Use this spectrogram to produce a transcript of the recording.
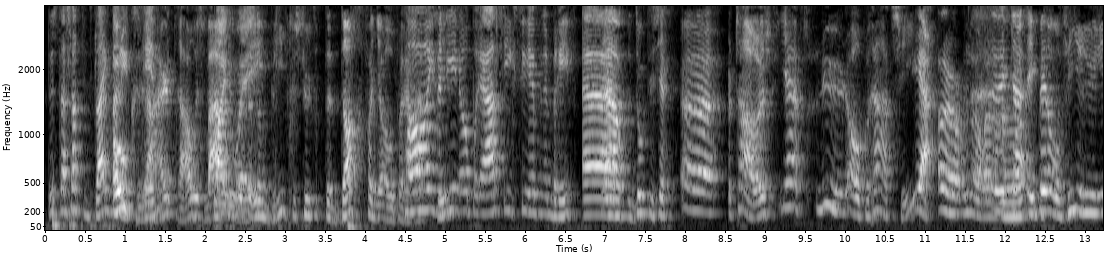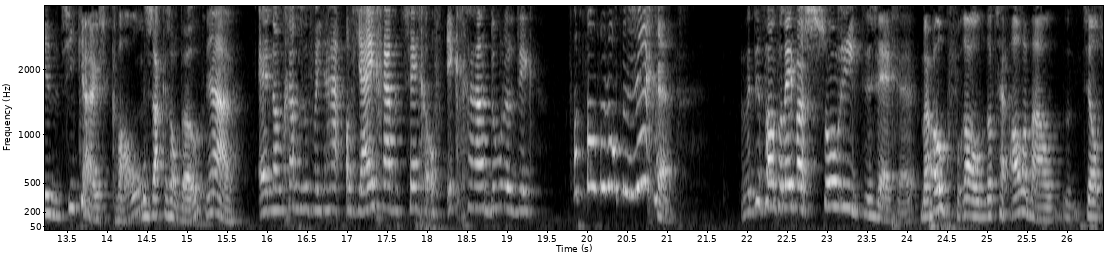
Dus daar zat iets blijkbaar Ook iets raar in. trouwens. Waarom wordt er een brief gestuurd op de dag van je operatie? Oh, je bent hier in operatie, ik stuur even een brief. Eh, Ja, of de dokter zegt, eh, trouwens, je hebt nu een operatie. ja, eh, Eh, ja, ik ben al vier uur in het ziekenhuis, kwal. de zak is al dood. Ja, En dan gaat ze zo van, ja, of jij gaat het zeggen of ik ga het doen. En dan denk ik, wat valt er nog te zeggen? Er valt alleen maar sorry te zeggen. Maar ook vooral omdat zij allemaal, zelfs,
